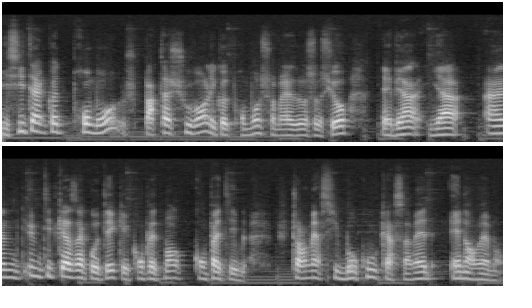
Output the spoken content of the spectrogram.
Et si tu as un code promo, je partage souvent les codes promo sur mes réseaux sociaux, eh bien il y a une petite case à côté qui est complètement compatible. Je te remercie beaucoup car ça m'aide énormément.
